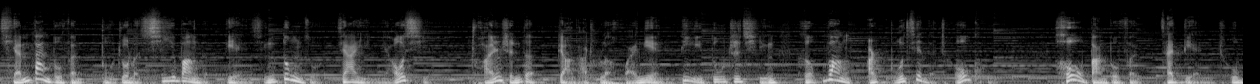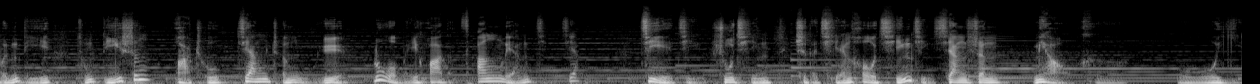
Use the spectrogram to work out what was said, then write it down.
前半部分做了希望的典型动作加以描写传神的表达出了怀念帝都之情和望而不见的愁苦。后半部分才点出闻笛从笛声画出江城五月落梅花的苍凉景象借景抒情使得前后情景相生妙合无疑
